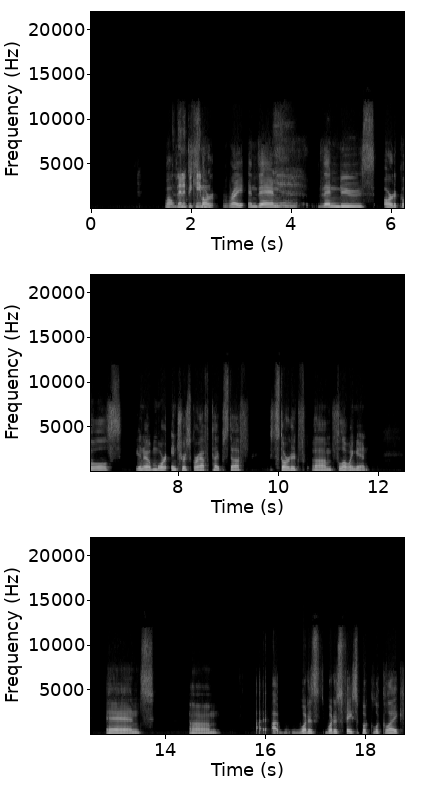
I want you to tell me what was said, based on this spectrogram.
well Then it became- start, right and then yeah. then news articles you know more interest graph type stuff started um, flowing in and um I, I, what is what does facebook look like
